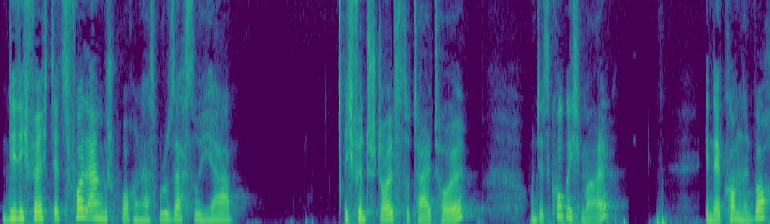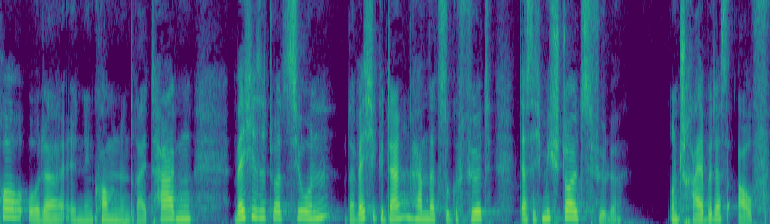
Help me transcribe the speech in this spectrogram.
die dich vielleicht jetzt voll angesprochen hast, wo du sagst so, ja, ich finde Stolz total toll. Und jetzt gucke ich mal, in der kommenden Woche oder in den kommenden drei Tagen, welche Situationen oder welche Gedanken haben dazu geführt, dass ich mich stolz fühle und schreibe das auf.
